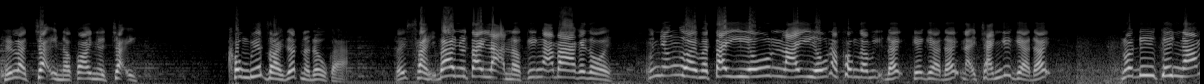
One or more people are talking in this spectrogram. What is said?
Thế là chạy là coi như chạy. Không biết rời đất là đâu cả. Đấy xảy bao nhiêu tay lạn ở cái ngã ba cái rồi. Những người mà tay yếu, lái yếu là không dám bị Đấy, kia kìa đấy, lại tránh cái kìa đấy. Nó đi kinh lắm.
